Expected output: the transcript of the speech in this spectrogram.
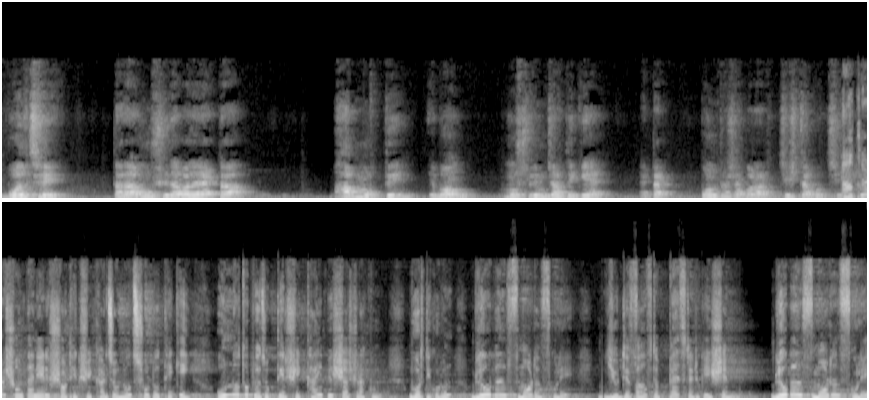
বলছে তারা মুর্শিদাবাদের একটা ভাবমূর্তি এবং মুসলিম জাতিকে একটা কোণঠাসা করার চেষ্টা করছে। আপনার সন্তানের সঠিক শিক্ষার জন্য ছোট থেকেই উন্নত প্রযুক্তির শিক্ষায় বিশ্বাস রাখুন। ভর্তি করুন ব্লু বেলস মডার্ন স্কুলে you deserve the best education Blue Bells Modern স্কুলে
